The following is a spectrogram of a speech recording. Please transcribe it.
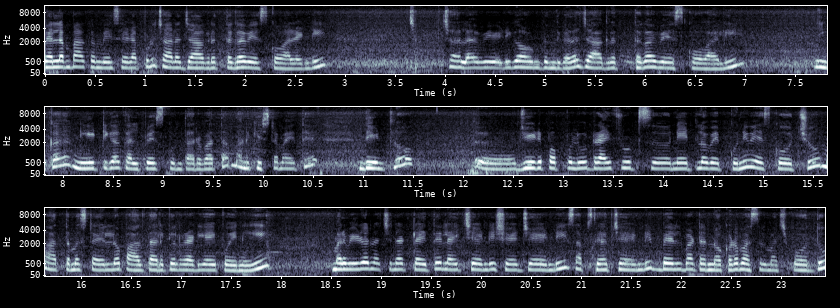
బెల్లం పాకం వేసేటప్పుడు చాలా జాగ్రత్తగా వేసుకోవాలండి. చాలా వేడిగా ఉంటుంది కదా జాగ్రత్తగా వేసుకోవాలి. ఇంకా నీట్గా కలిపేసుకున్న తర్వాత మనకి ఇష్టమైతే దీంట్లో జీడిపప్పులు డ్రై ఫ్రూట్స్ నేతిలో వేపుకొని వేసుకోవచ్చు. మా అత్తమ్మ స్టైల్లో పాల తాలికలు రెడీ అయిపోయినాయి. మన వీడియో నచ్చినట్లయితే లైక్ చేయండి షేర్ చేయండి సబ్స్క్రైబ్ చేయండి. బెల్ బటన్ నొక్కడం అసలు మర్చిపోవద్దు.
